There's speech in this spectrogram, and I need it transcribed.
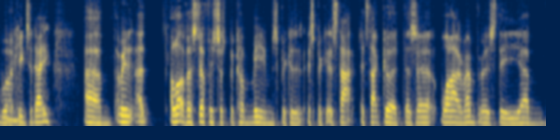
working today. Um, I mean, a, a lot of her stuff has just become memes because it's because it's that it's that good. There's a one I remember is the um,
